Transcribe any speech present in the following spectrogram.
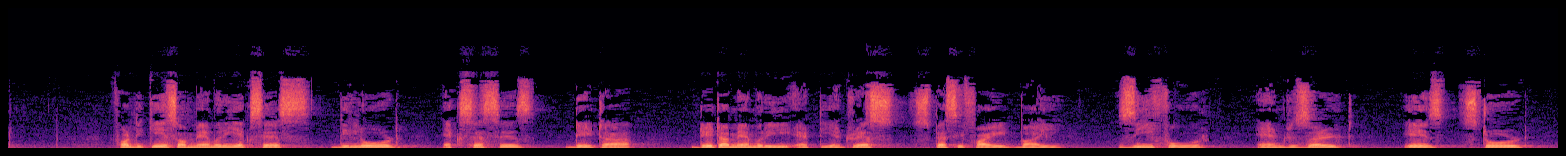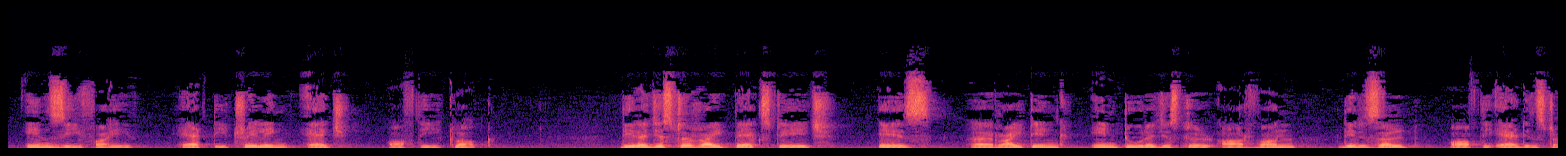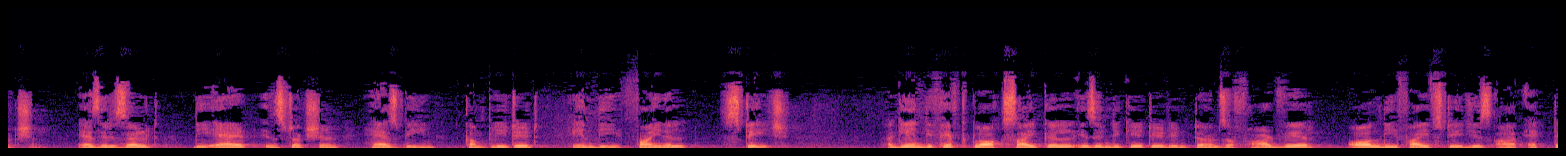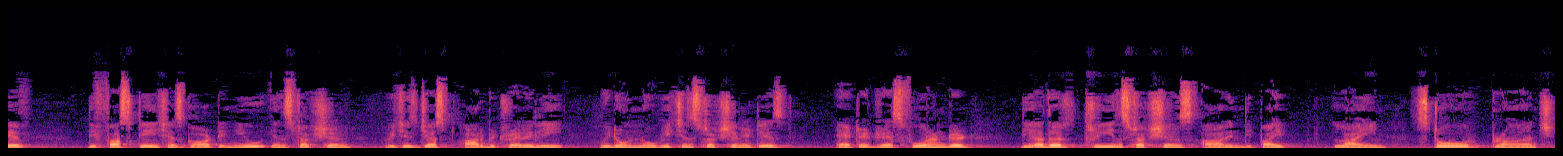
For the case of memory access, the load accesses data, data memory at the address specified by Z4 and result is stored in Z5 at the trailing edge of the clock. The register write back stage is uh, writing into register R1 the result of the add instruction. As a result, the add instruction has been completed in the final stage. Again, the fifth clock cycle is indicated in terms of hardware. All the five stages are active the first stage has got a new instruction which is just arbitrarily we don't know which instruction it is at address 400 the other three instructions are in the pipe line store branch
